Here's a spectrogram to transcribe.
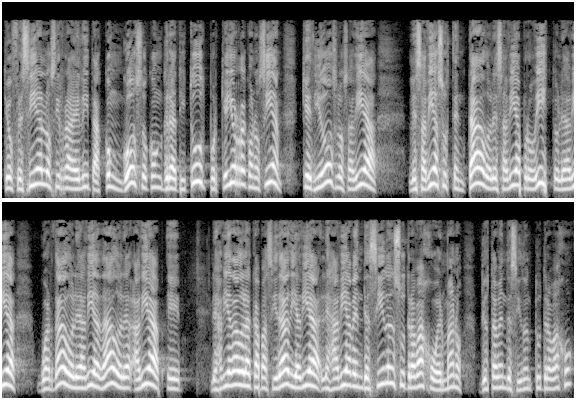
que ofrecían los israelitas con gozo, con gratitud, porque ellos reconocían que Dios los había les había sustentado, les había provisto, les había guardado, les había dado, les había, eh, les había dado la capacidad y había, les había bendecido en su trabajo. Hermano, ¿Dios está bendecido en tu trabajo?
